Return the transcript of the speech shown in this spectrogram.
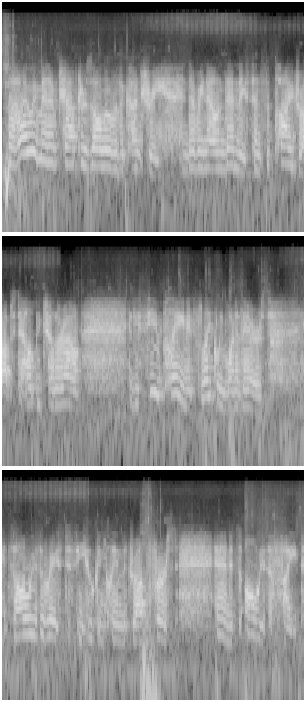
The highwaymen have chapters all over the country, and every now and then they send supply drops to help each other out. If you see a plane, it's likely one of theirs. It's always a race to see who can claim the drop first, and it's always a fight.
